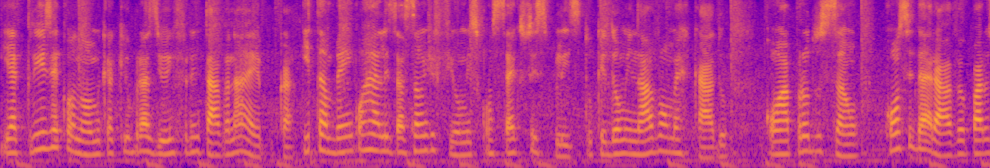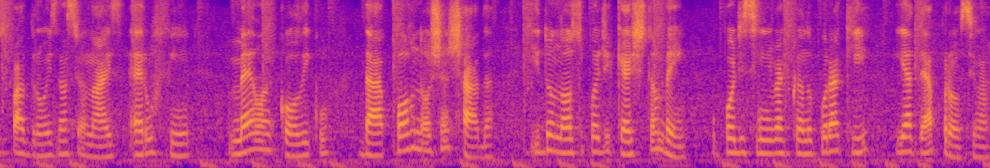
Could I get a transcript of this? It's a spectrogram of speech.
e a crise econômica que o Brasil enfrentava na época, e também com a realização de filmes com sexo explícito que dominavam o mercado, com a produção considerável para os padrões nacionais, era o fim melancólico da pornô chanchada e do nosso podcast também. O Podicine vai ficando por aqui e até a próxima.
